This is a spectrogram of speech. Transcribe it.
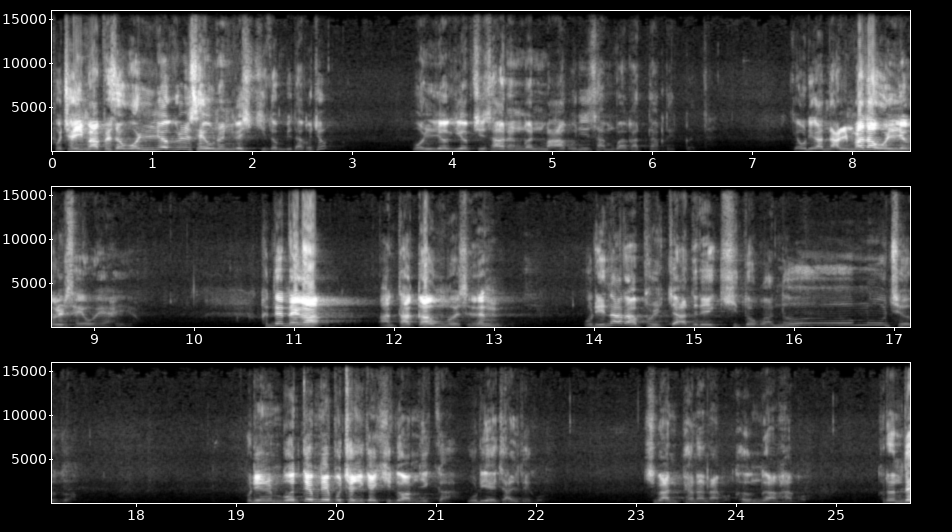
부처님 앞에서 원력을 세우는 것이 기도입니다. 그죠? 원력이 없이 사는 건 마구니 삶과 같다 그랬거든. 그러니까 우리가 날마다 원력을 세워야 해요. 근데 내가 안타까운 것은 우리나라 불자들의 기도가 너무 적어. 우리는 무엇 때문에 부처님께 기도합니까? 우리의 잘 되고 집안 편안하고 건강하고 그런데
